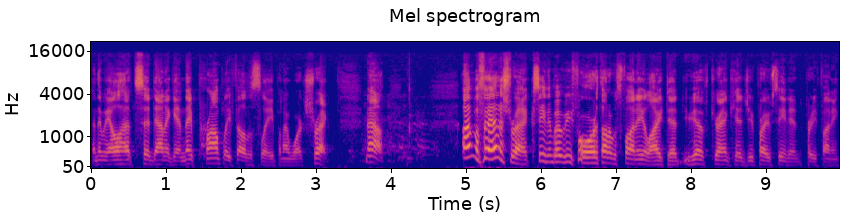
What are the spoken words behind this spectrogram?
And then we all had to sit down again. They promptly fell asleep, and I watched Shrek. Now, I'm a fan of Shrek. Seen the movie before, thought it was funny, liked it. You have grandkids, you've probably seen it. It's pretty funny.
